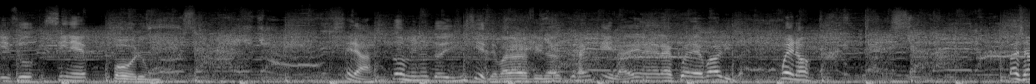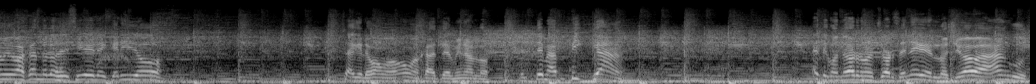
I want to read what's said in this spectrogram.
y su Cine Forum. Mira, 2 minutos 17 para Delfina. Tranquila, viene de la escuela de Pablito. Bueno, váyame bajando los decibeles, querido. Ya que lo vamos, vamos a dejar de terminarlo. El tema Big Gun. Este cuando Arnold Schwarzenegger lo llevaba a Angus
